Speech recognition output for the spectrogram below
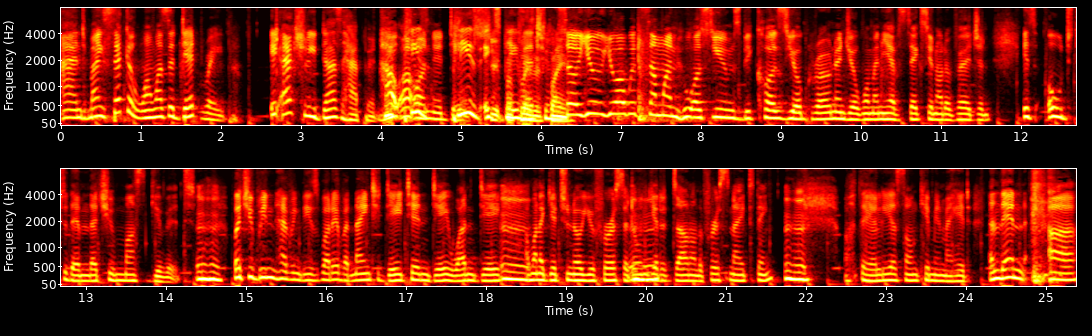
And my second one was a dead rape. It actually does happen. How? You are Please, on a date. please explain please that to explain. me. So you you are with someone who assumes because you're grown and you're a woman, you have sex, you're not a virgin. It's owed to them that you must give it. Mm-hmm. But you've been having these whatever 90 day, 10 day, one day. Mm. I want to get to know you first. I don't Mm-hmm. get it down on the first night thing. Oh, the Aaliyah song came in my head. And then uh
